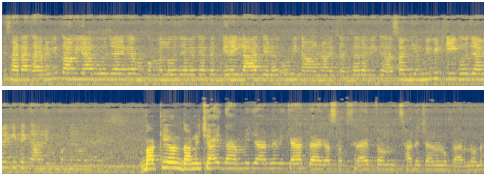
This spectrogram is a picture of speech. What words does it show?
ਤੇ ਸਾਡਾ ਘਰ ਵੀ ਕਾਮਯਾਬ ਹੋ ਜਾਏਗਾ ਮੁਕੰਮਲ ਹੋ ਜਾਵੇਗਾ ਤੇ ਮੇਰਾ ਇਲਾਜ ਜਿਹੜਾ ਉਹ ਵੀ ਨਾਲ ਨਾਲ ਚੱਲਦਾ ਰਹੇਗਾ। ਹਸਨ ਦੀ ਅੰਮੀ ਵੀ ਠੀਕ ਹੋ ਜਾਵੇਗੀ ਤੇ ਘਰ ਵੀ ਮੁਕੰਮਲ ਬਾਕੀ ਹੁਣ ਤੁਹਾਨੂੰ ਚਾਹੀਦਾ, ਅੰਮੀ ਜਾਨ ਨੇ ਵੀ ਕਹਿਤਾ ਹੈਗਾ ਸਬਸਕ੍ਰਾਈਬ ਤੁਹਾਨੂੰ ਸਾਡੇ ਚੈਨਲ ਨੂੰ ਕਰ ਲਓ ਨਾ।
